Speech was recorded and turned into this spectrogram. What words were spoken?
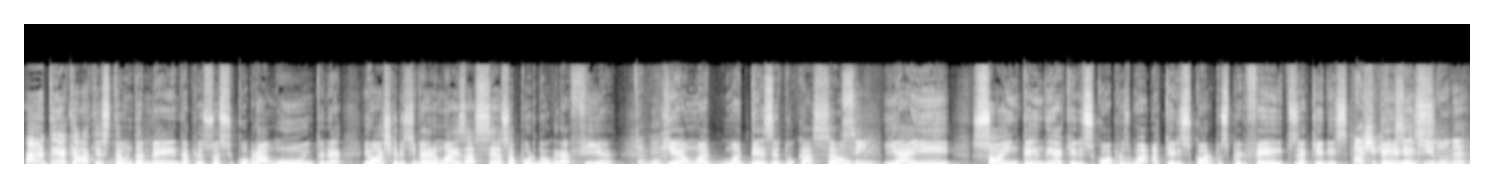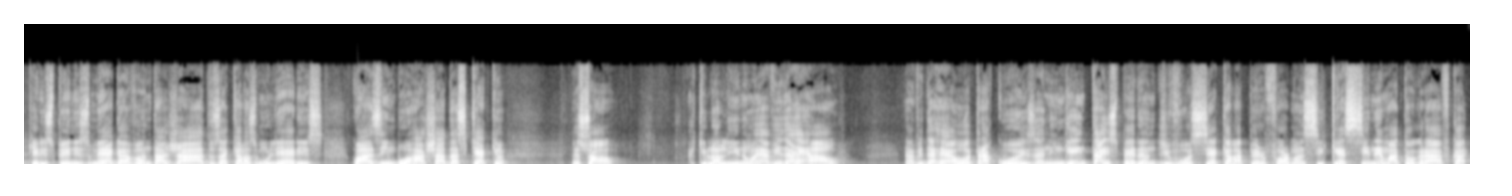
Ah, tem aquela questão também da pessoa se cobrar muito, né? Eu acho que eles tiveram mais acesso à pornografia, Também. o que é uma, uma deseducação. Sim. E aí só entendem aqueles corpos, aqueles corpos perfeitos, aqueles Acha que tem que ser aquilo, né? Aqueles pênis mega avantajados, aquelas mulheres quase emborrachadas que aquilo. Pessoal, aquilo ali não é a vida real. Na vida real, é outra coisa, ninguém está esperando de você aquela performance que é cinematográfica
